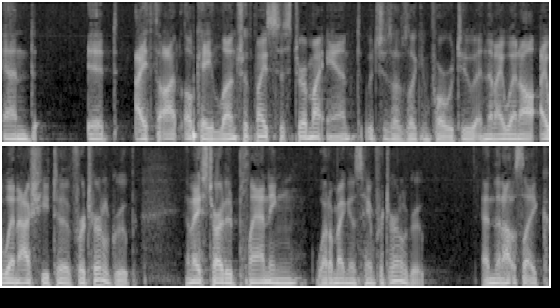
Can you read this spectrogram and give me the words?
And it, I thought, okay, lunch with my sister and my aunt, which is I was looking forward to. And then I went, I went actually to fraternal group, and I started planning what am I going to say in fraternal group. And then I was like,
